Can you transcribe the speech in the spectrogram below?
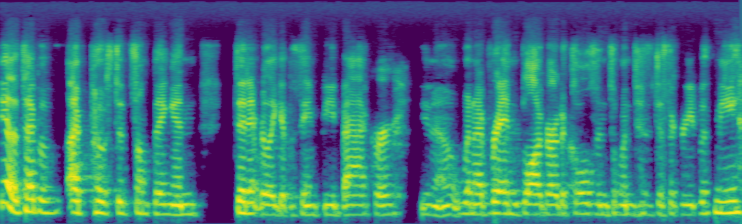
yeah, the type of I posted something and didn't really get the same feedback or you know when i've written blog articles and someone has disagreed with me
